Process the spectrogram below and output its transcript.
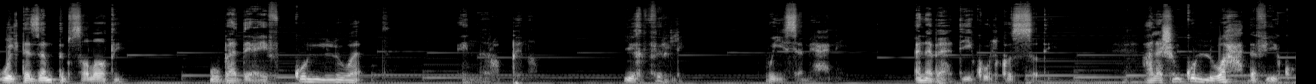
والتزمت بصلاتي. وبدعي في كل وقت إن ربنا يغفر لي ويسامحني. أنا بهديكوا القصة دي. علشان كل واحدة فيكم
